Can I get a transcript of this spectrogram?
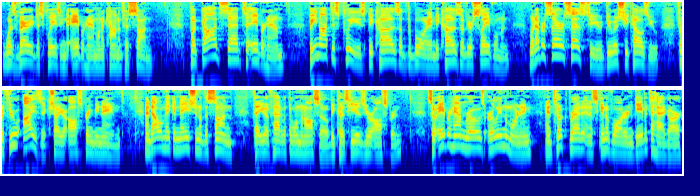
was very displeasing to Abraham on account of his son. But God said to Abraham, Be not displeased because of the boy and because of your slave woman, Whatever Sarah says to you, do as she tells you. For through Isaac shall your offspring be named. And I will make a nation of the son that you have had with the woman also, because he is your offspring. So Abraham rose early in the morning and took bread and a skin of water and gave it to Hagar,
